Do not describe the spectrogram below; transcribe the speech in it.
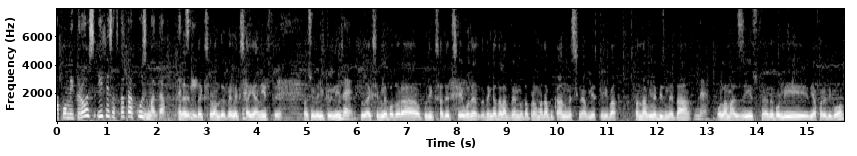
από μικρός είχες αυτά τα ακούσματα, έτσι; Ε, δεν ξέρω αν το επέλεξα ή αν ήρθε. Να σου είμαι ειλικρινής. Ναι. Εντάξει, βλέπω τώρα που δείξατε έτσι. Εγώ δεν, δεν καταλαβαίνω τα πράγματα που κάνουμε, συναυλίες κλπ. Όταν τα βλέπεις μετά Ναι. όλα μαζί, σου φαίνεται πολύ διαφορετικό.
